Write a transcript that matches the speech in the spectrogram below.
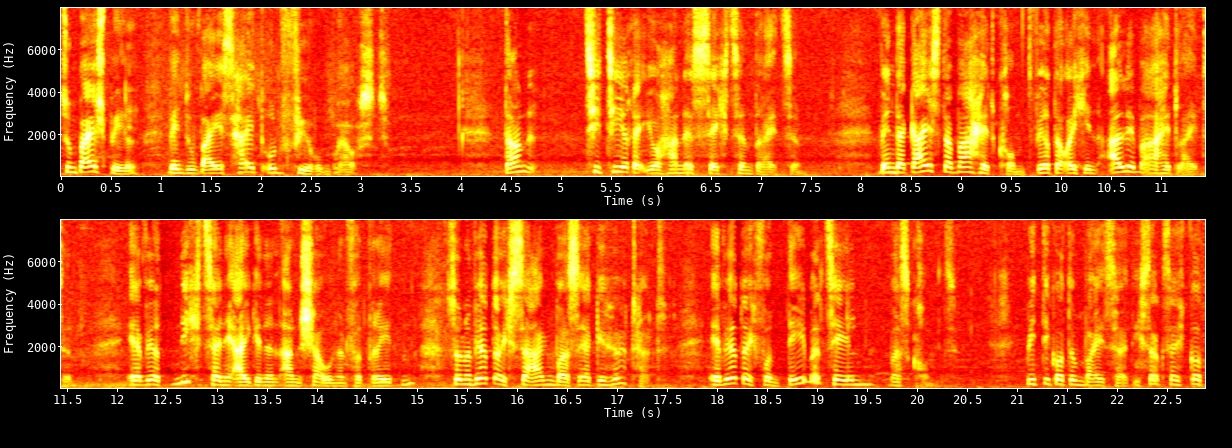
Zum Beispiel, wenn du Weisheit und Führung brauchst. Dann zitiere Johannes 16, 13. Wenn der Geist der Wahrheit kommt, wird er euch in alle Wahrheit leiten. Er wird nicht seine eigenen Anschauungen vertreten, sondern wird euch sagen, was er gehört hat. Er wird euch von dem erzählen, was kommt. Bitte Gott um Weisheit. Ich sage es euch, Gott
